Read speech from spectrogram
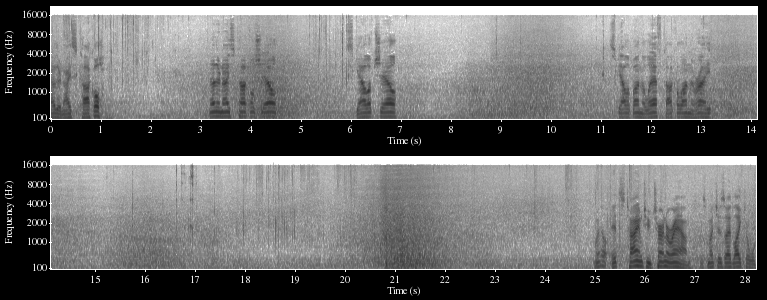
Another nice cockle. Another nice cockle shell. Scallop shell. Scallop on the left, cockle on the right. Well, it's time to turn around. As much as I'd like to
